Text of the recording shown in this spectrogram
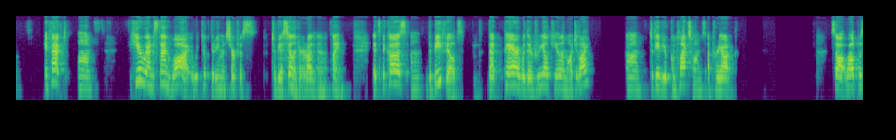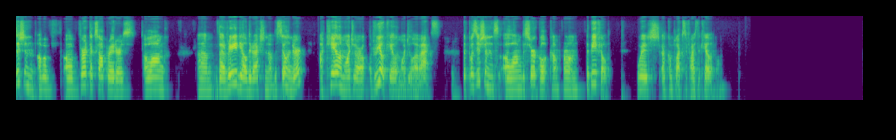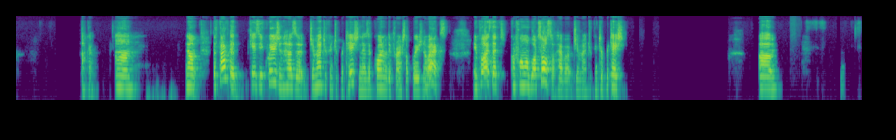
in fact, um, here we understand why we took the Riemann surface to be a cylinder rather than a plane. It's because uh, the B fields that pair with the real Kähler moduli um, to give you complex ones a periodic. So while position of, of vertex operators along um, the radial direction of the cylinder a Kähler modular, a real Kähler modular of X, the positions along the circle come from the B field, which uh, complexifies the Kähler form. Okay. Um, now, the fact that K's equation has a geometric interpretation as a quantum differential equation of X implies that conformal blocks also have a geometric interpretation. Um,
